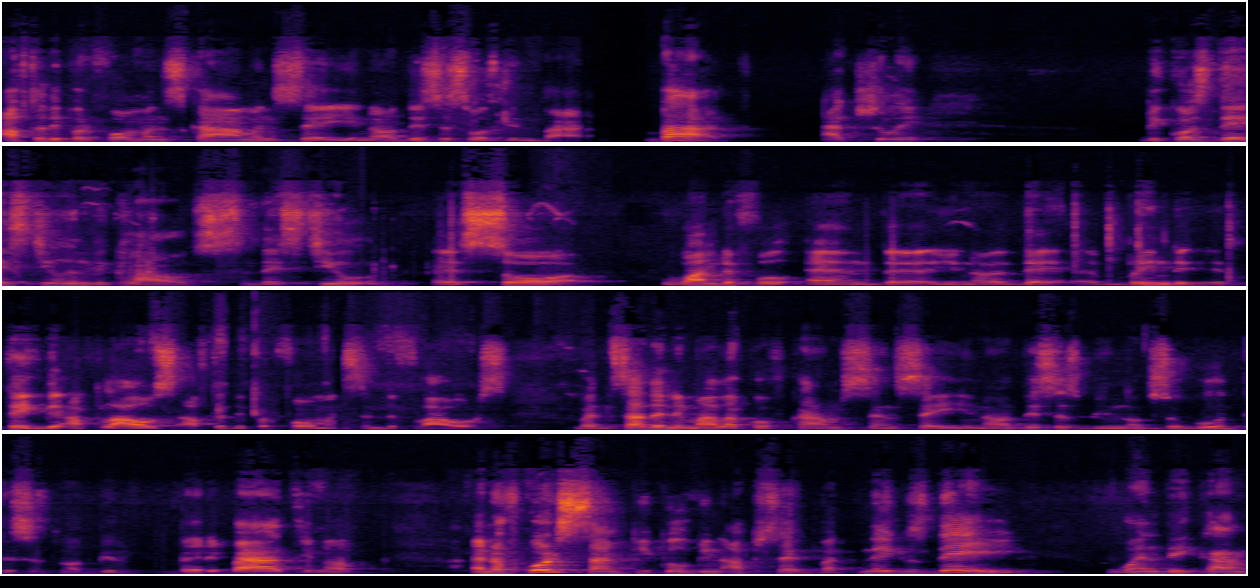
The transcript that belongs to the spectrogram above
After the performance, come and say, you know, this is what's been bad. But actually, because they're still in the clouds, they still uh, so wonderful and, uh, you know, they bring the, take the applause after the performance and the flowers. But suddenly Malakhov comes and say, you know, this has been not so good. This has not been very bad, you know. And of course, some people been upset. But next day, when they come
